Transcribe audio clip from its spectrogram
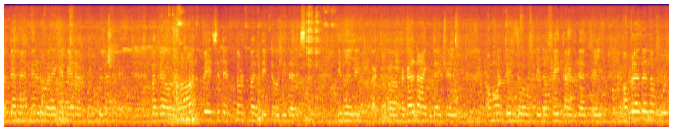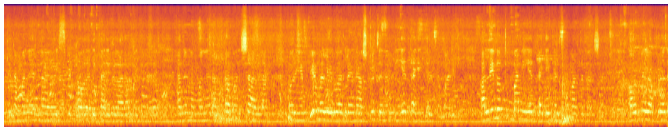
ಮಧ್ಯಾಹ್ನ ಹನ್ನೆರಡುವರೆಗೆ ನೇಣ ಹಾಕೊಂಡು ಬಿಡ್ತಾರೆ ಆದರೆ ಅವರು ಆರು ಪೇಜ್ ಡೆತ್ ನೋಟ್ ಬರೆದಿಟ್ಟು ಹೋಗಿದ್ದಾರೆ ಸರ್. ಇದರಲ್ಲಿ ಹಗರಣ ಆಗಿದೆ ಅಂತೇಳಿ ಅಮೌಂಟಿಂದು ಇದು ಫೇಕ್ ಆಗಿದೆ ಅಂತೇಳಿ. ಅಪರಾಧನ ಪೂರ್ತಿ ನಮ್ಮ ಮನೆಯನ್ನು ವಹಿಸ್ಬಿಟ್ಟು ಅವ್ರ ಅಧಿಕಾರಿಗಳು ಆರಾಮಾಗಿದ್ದಾರೆ. ಆದರೆ ನಮ್ಮ ಮನೆಯವ್ರು ಅಂಥ ಮನುಷ್ಯ ಅಲ್ಲ. ಅವ್ರು ಎಂ ಪಿ ಎಮ್ಮಲ್ಲಿ ಇರುವಾಗಲೇ ಅಷ್ಟು ಜನ ನಿಯತ್ತಾಗಿ ಕೆಲಸ ಮಾಡಿದ್ರು. ಅಲ್ಲಿನೂ ತುಂಬ ನಿಯತ್ತಾಗಿ ಕೆಲಸ ಮಾಡಿದ ಮನುಷ್ಯ. ಅವ್ರ ಮೇಲೆ ಅಪರಾಧ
